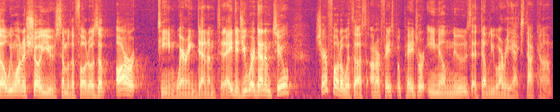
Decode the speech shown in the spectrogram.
Though we want to show you some of the photos of our team wearing denim today. Did you wear denim too? Share a photo with us on our Facebook page or email news at WREX.com.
